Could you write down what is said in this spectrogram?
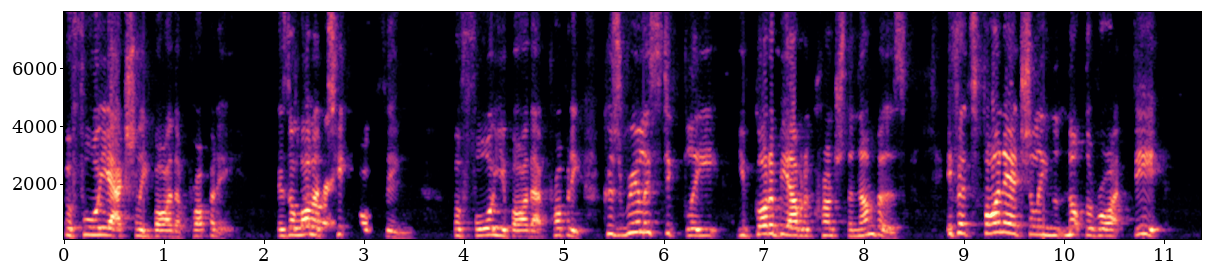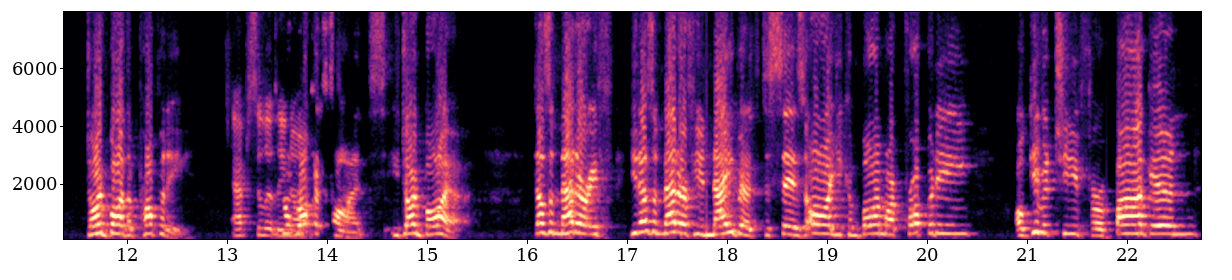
before you actually buy the property. There's a lot Correct. of tick boxing before you buy that property because realistically, you've got to be able to crunch the numbers. If it's financially not the right fit, don't buy the property. Absolutely not. Rocket science. You don't buy it. Doesn't matter if it doesn't matter if your neighbor just says, "Oh, you can buy my property. I'll give it to you for a bargain."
